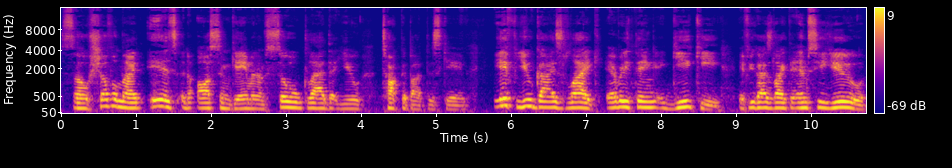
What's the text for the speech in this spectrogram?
So Shovel Knight is an awesome game, and I'm so glad that you talked about this game. If you guys like everything geeky, if you guys like the MCU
